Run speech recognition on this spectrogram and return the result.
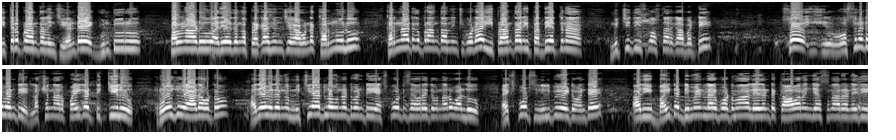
ఇతర ప్రాంతాల నుంచి అంటే గుంటూరు పల్నాడు అదేవిధంగా ప్రకాశం నుంచి కాకుండా కర్నూలు కర్ణాటక ప్రాంతాల నుంచి కూడా ఈ ప్రాంతానికి పెద్ద ఎత్తున మిర్చి తీసుకొస్తారు కాబట్టి సో ఈ- వస్తున్నటువంటి లక్షన్నర పైగా టిక్కీలు రోజు యాడ్ అవటం అదేవిధంగా మిర్చి యార్డ్లో ఉన్నటువంటి ఎక్స్పోర్టర్స్ ఎవరైతే ఉన్నారో వాళ్ళు ఎక్స్పోర్ట్స్ నిలిపివేయటం అంటే అది బయట డిమాండ్ లేకపోవటమా లేదంటే కావాలని చేస్తున్నారా అనేది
